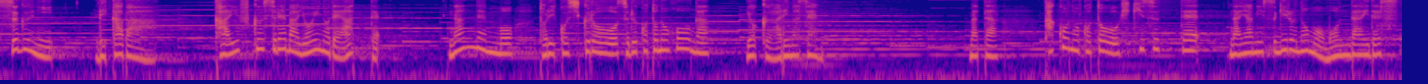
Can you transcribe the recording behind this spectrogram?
すぐにリカバー回復すればよいのであって何年も取り越し苦労をすることの方がよくありません。また過去のことを引きずって悩みすぎるのも問題です。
